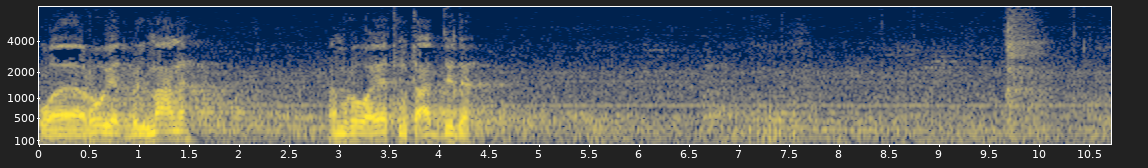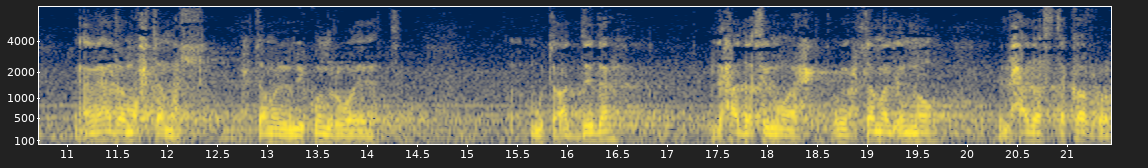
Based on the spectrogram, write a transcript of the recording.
ورويت بالمعنى؟ أم روايات متعددة؟ يعني هذا محتمل محتمل أن يكون روايات متعددة لحدث واحد ويحتمل أنه الحدث تكرر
